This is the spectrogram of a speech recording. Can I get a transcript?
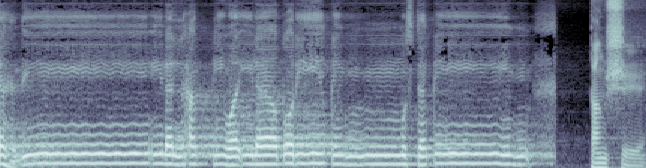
يهدي إلى الحق وإلى طريق مستقيم 当时，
